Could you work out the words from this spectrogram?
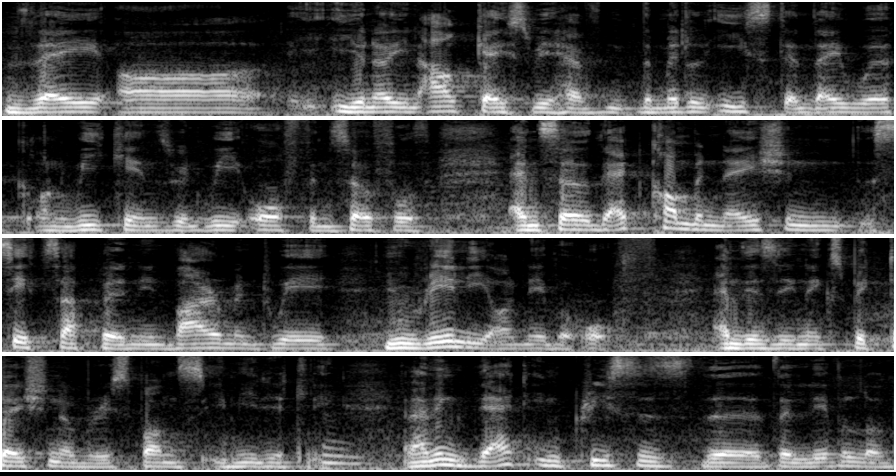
they are, you know, in our case, we have the Middle East and they work on weekends when we're off and so forth. And so that combination sets up an environment where you really are never off and there's an expectation of response immediately. Mm. And I think that increases the, the level of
